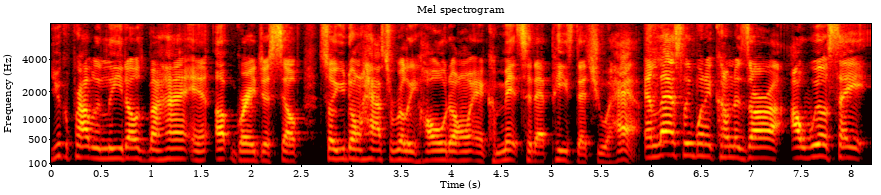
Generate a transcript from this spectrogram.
you could probably leave those behind and upgrade yourself so you don't have to really hold on and commit to that piece that you have. And lastly when it comes to Zara I will say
